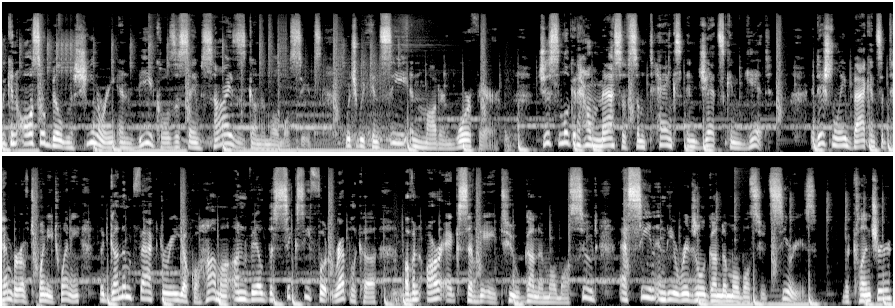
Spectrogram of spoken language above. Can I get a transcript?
We can also build machinery and vehicles the same size as Gundam mobile suits, which we can see in modern warfare. Just look at how massive some tanks and jets can get. Additionally, back in September of 2020, the Gundam Factory Yokohama unveiled the 60-foot replica of an RX-78-2 Gundam mobile suit as seen in the original Gundam mobile suit series. The clincher?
